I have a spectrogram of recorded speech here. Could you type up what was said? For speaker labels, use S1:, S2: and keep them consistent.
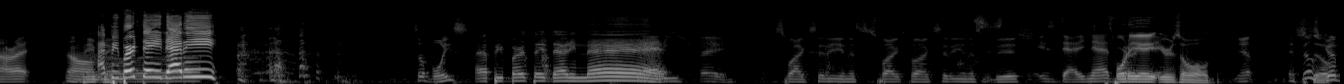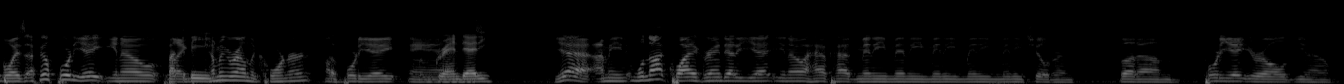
S1: All right. Oh,
S2: Baby.
S1: man.
S2: Happy
S1: birthday, Daddy.
S2: What's up, boys?
S3: Happy birthday, Daddy Nat.
S1: Daddy.
S2: Hey, Swag City, and this is Swag Swag City, and this is Bish.
S1: It's Daddy Nat's
S4: 48
S1: birthday.
S4: years old.
S2: Yep. It feels
S4: Still-
S2: good, boys. I feel 48. You know,
S1: About to
S2: like
S1: be
S2: coming around the corner on
S1: of-
S2: 48 and
S1: Of Granddaddy.
S2: Yeah, I mean, well, not quite a granddaddy yet. You know, I have had many, many, many, many, many children, but um, 48 year old, you know,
